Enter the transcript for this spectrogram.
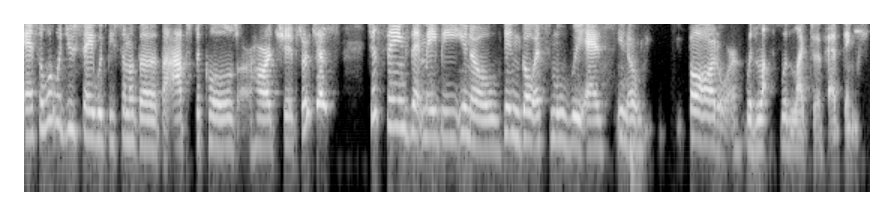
And so what would you say would be some of the the obstacles or hardships or just just things that maybe, you know, didn't go as smoothly as, you know, thought or would li- would like to have had things?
